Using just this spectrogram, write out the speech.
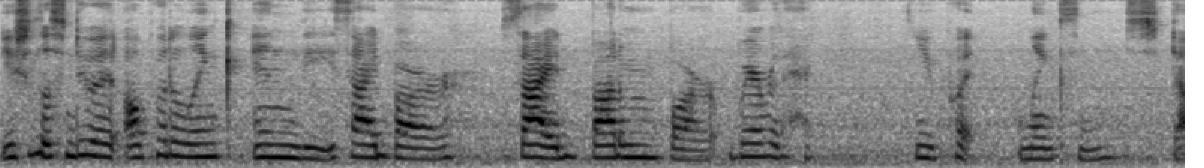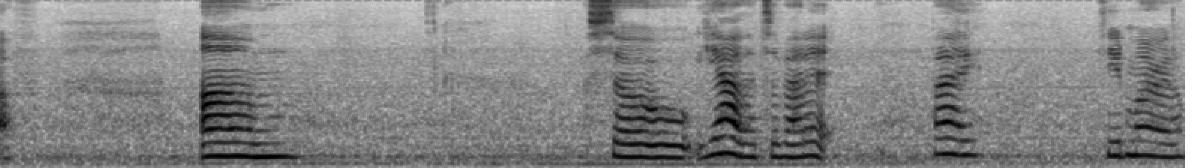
You should listen to it. I'll put a link in the sidebar, side, bottom bar, wherever the heck you put links and stuff. Um, so, yeah, that's about it. Bye. See you tomorrow.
